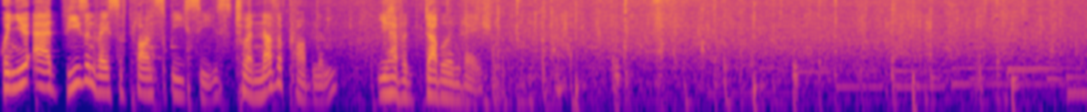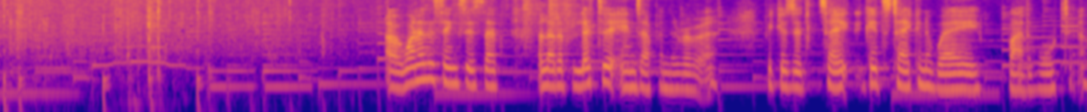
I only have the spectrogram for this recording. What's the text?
When you add these invasive plant species to another problem, you have a double invasion. Uh, one of the things is that a lot of litter ends up in the river because it ta- gets taken away by the water.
